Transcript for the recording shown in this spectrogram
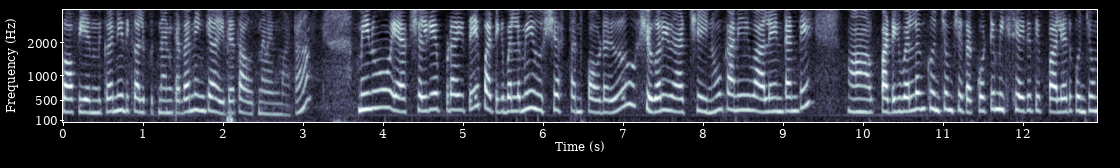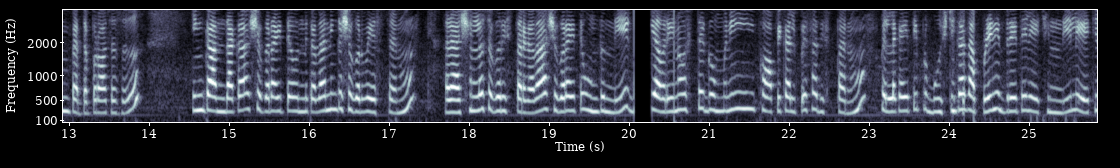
కాఫీ ఎందుకని ఇది కలుపుతున్నాను కదా నేను ఇంకా అయితే తాగుతున్నాను అనమాట నేను యాక్చువల్గా ఎప్పుడైతే పటిక బెల్లమే యూజ్ చేస్తాను పౌడరు షుగర్ యాడ్ చేయను. కానీ వాళ్ళు ఏంటంటే పటిక బెల్లం కొంచెం చితక్కొట్టి మిక్సీ అయితే తిప్పాలి. అది కొంచెం పెద్ద ప్రాసెస్. ఇంకా అందాక షుగర్ అయితే ఉంది కదా అని ఇంకా షుగర్ వేస్తాను. రేషన్లో షుగర్ ఇస్తారు కదా ఆ షుగర్ అయితే ఉంటుంది. ఎవరైనా వస్తే గమ్ముని కాఫీ కలిపేసి అది ఇస్తాను. పిల్లకైతే ఇప్పుడు బూస్టింగ్ అది అప్పుడే నిద్ర అయితే లేచింది. లేచి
